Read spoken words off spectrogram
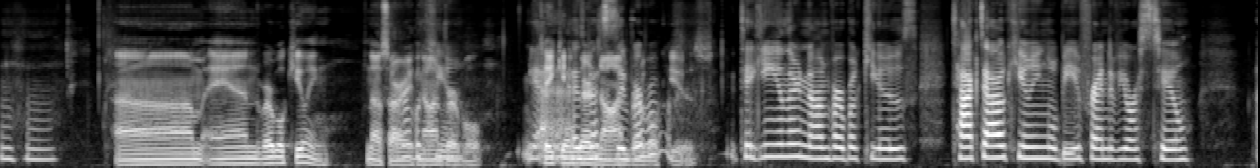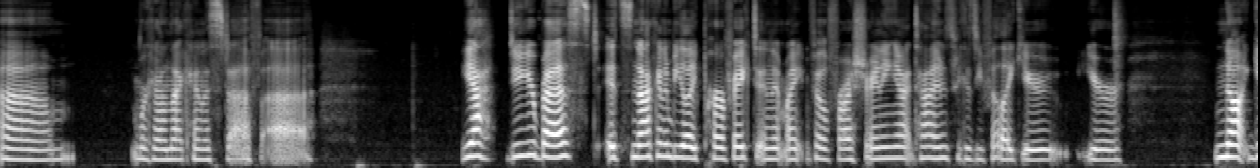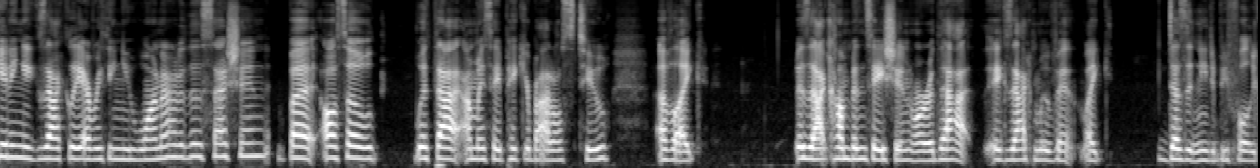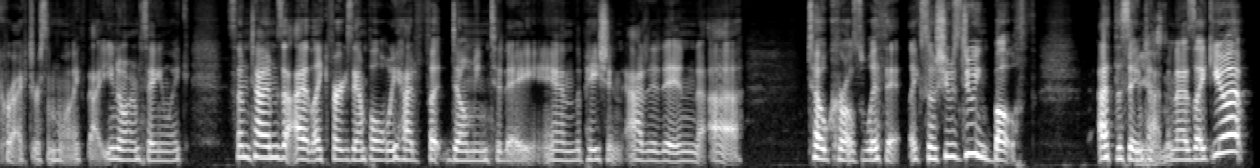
Mm-hmm. Um, and verbal cueing. No, sorry, Verbal nonverbal. Yeah, I in was their nonverbal verbal, cues. taking in their nonverbal cues. Tactile cueing will be a friend of yours too. Um, work on that kind of stuff. Uh, yeah, do your best. It's not going to be like perfect, and it might feel frustrating at times because you feel like you're you're not getting exactly everything you want out of the session. But also with that, I'm gonna say pick your battles too, of like, is that compensation or that exact movement like doesn't need to be fully correct or something like that. You know what I'm saying? Like sometimes I like for example, we had foot doming today and the patient added in uh toe curls with it. Like so she was doing both at the same time. And I was like, you know what?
